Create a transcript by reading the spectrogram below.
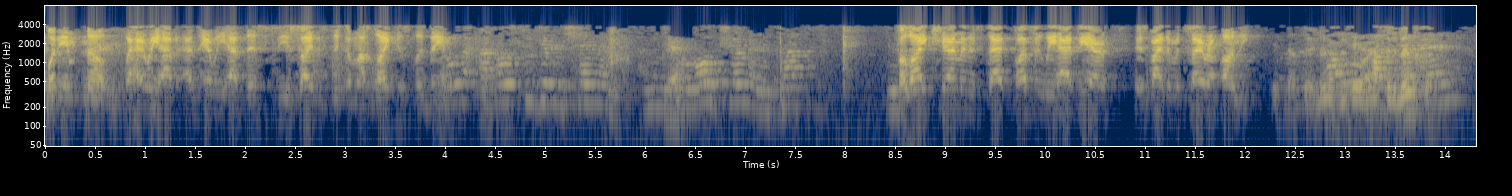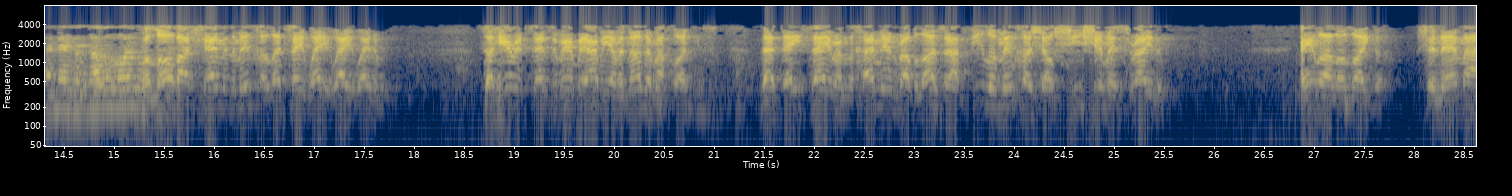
What do you no? But here we have, and here we have this Yisaitis Nika Machlaikis Ledin. Are those two different shemen? I mean, Yeah. the log shemen is not The like Shemin instead, pasuk we have here is by the Mitzayra Ani. It's the mincha. He said it's not for the mincha. And there's another loy. Well, lo Hashem in the Mincha. Let's say, wait, wait, wait a minute. So here it says, we have another machlokes that they say, Ram Nechemia and Rabbi Lazar, Afilu Mincha shel Shishim Esrainim. Ein la lo. Shenema,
